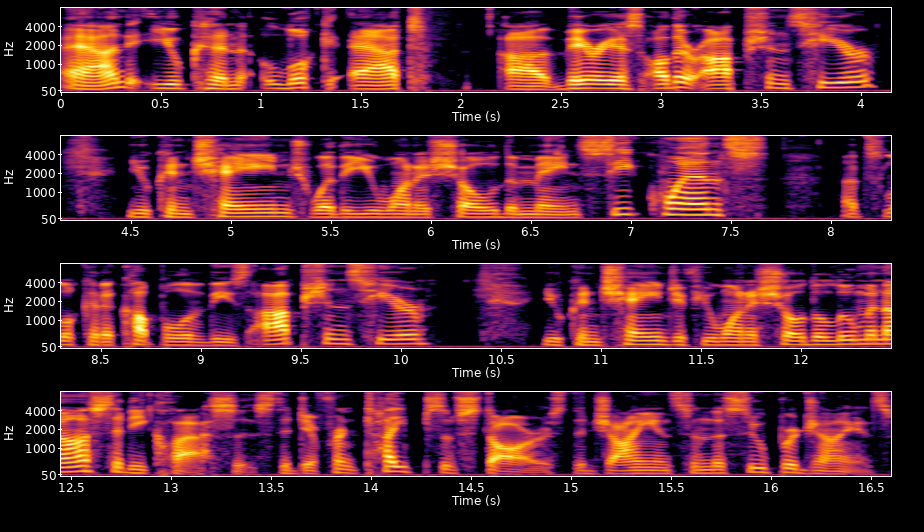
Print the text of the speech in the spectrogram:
And you can look at uh, various other options here. You can change whether you want to show the main sequence. Let's look at a couple of these options here. You can change if you want to show the luminosity classes, the different types of stars, the giants and the supergiants.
